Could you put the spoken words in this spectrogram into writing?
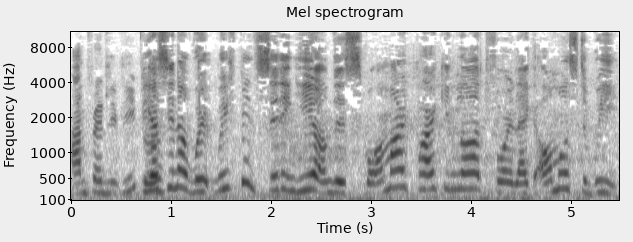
unfriendly people. Because you know we we've been sitting here on this Walmart parking lot for like almost a week,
